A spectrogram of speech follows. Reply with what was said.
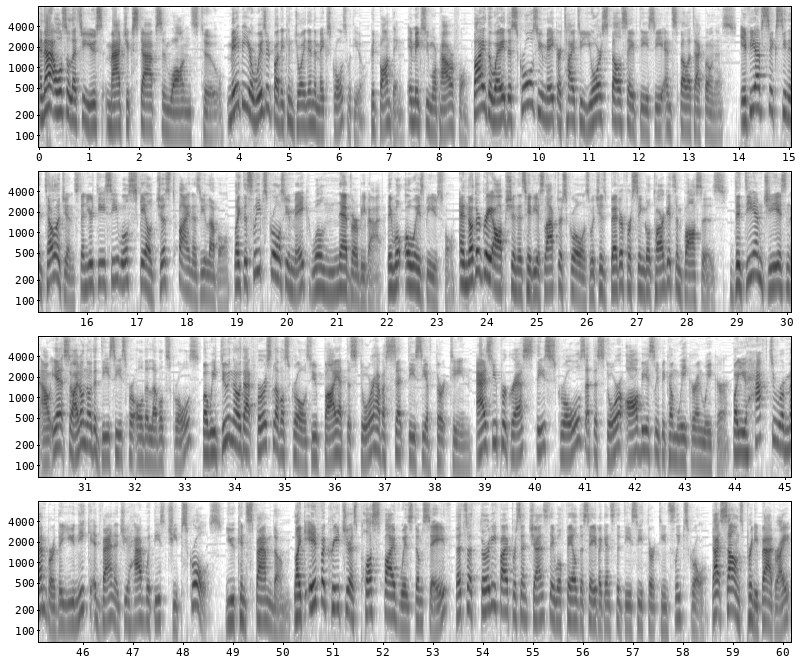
And that also lets you use magic staffs and wands too. Maybe your wizard buddy can join in and make scrolls with you. Good bonding. It makes you more powerful. By the way, the scrolls you make are tied to your spell save DC and spell attack bonus. If you have 16 intelligence, then your DC will scale just fine as you level. Like the sleep scrolls you make will never be bad. They will always be useful. Another great option is Hideous Laughter Scrolls, which is better for single targets and bosses. The DMG isn't out yet, so I don't know the DCs for all the leveled scrolls, but we do know that first level scrolls you buy at the store have a set DC of 13. As you progress, these scrolls at the store obviously become weaker and weaker, but you have to remember the unique advantage you have with these cheap scrolls. You can spam them. Like if a creature has plus 5 wisdom save, that's a 35% chance they will fail to save against the DC 13 sleep scroll. That sounds pretty bad, right?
